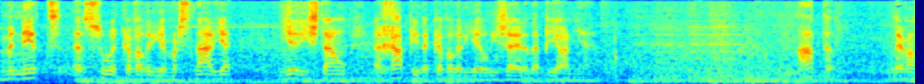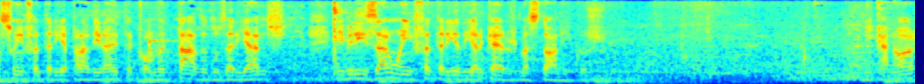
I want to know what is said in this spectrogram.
Menete a sua cavalaria mercenária e Aristão a rápida cavalaria ligeira da Piónia. Átalo leva a sua infantaria para a direita com metade dos arianos e Brisão a infantaria de arqueiros macedónicos. Nicanor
